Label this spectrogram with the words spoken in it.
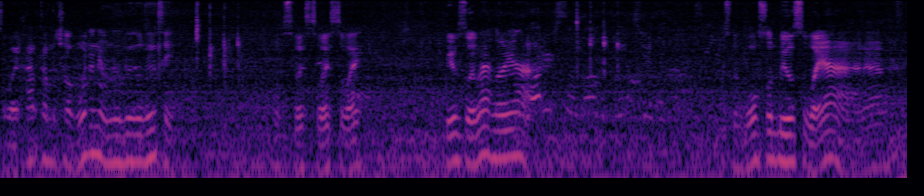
สวยครับท่านผู้ชมโอ้ยนั่นเนี่ยดูดูดูดูสิโอ้สวยสวยสวยวิวสวยมากเลยอะ Water's so low, the waves are like on the same สวยโอ้สวยวิวสวยอะนะ There's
